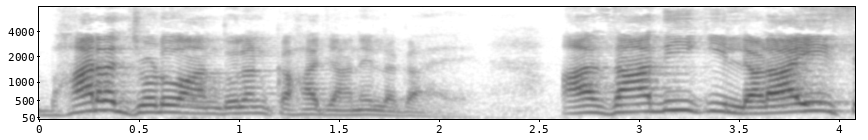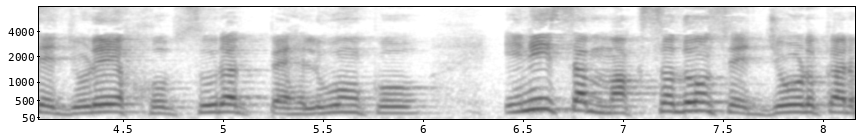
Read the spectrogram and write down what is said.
भारत जोड़ो आंदोलन कहा जाने लगा है। आज़ादी की लड़ाई से जुड़े खूबसूरत पहलुओं को इन्हीं सब मकसदों से जोड़कर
